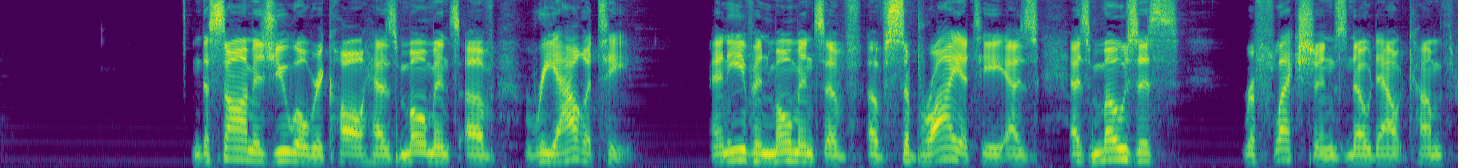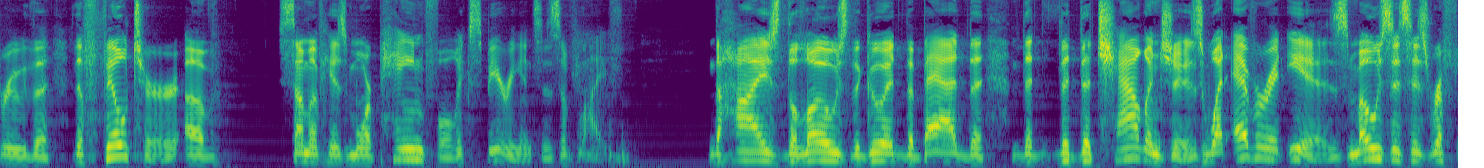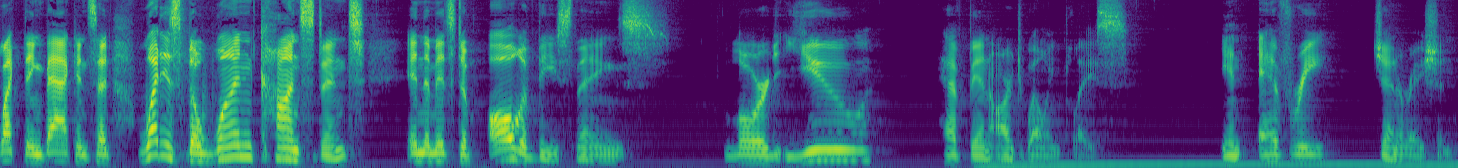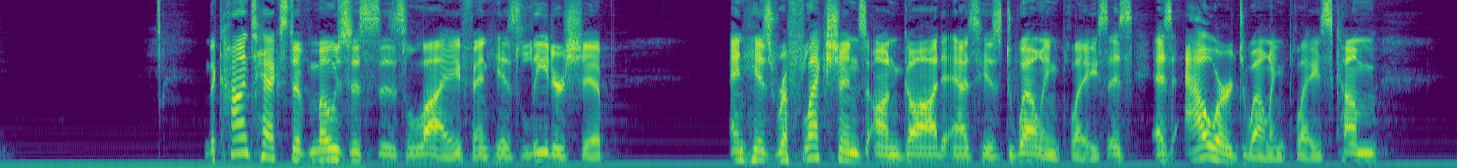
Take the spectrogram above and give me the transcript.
The psalm, as you will recall, has moments of reality and even moments of, of sobriety as, as Moses' reflections, no doubt, come through the, the filter of some of his more painful experiences of life. the highs, the lows, the good, the bad, the, the, the, the, challenges, whatever it is, Moses is reflecting back and said, What is the one constant in the midst of all of these things? Lord, you have been our dwelling place in every generation. The context of Moses' life and his leadership and his reflections on God as his dwelling place, as, as our dwelling place, come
